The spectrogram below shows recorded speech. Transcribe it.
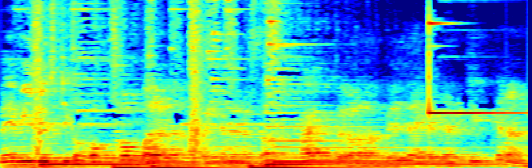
මේ වීඩියෝස් ටික ඔක්කොම බලන්න අපේ channel එක subscribe කරලා bell icon එක click කරන්න.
